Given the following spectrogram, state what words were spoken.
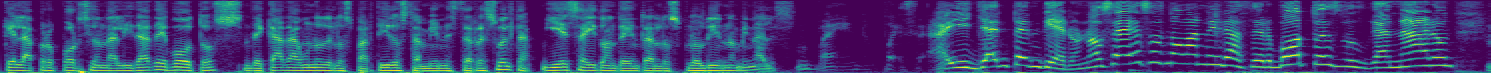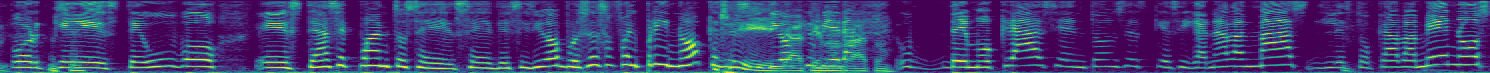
que la proporcionalidad de votos de cada uno de los partidos también esté resuelta, y es ahí donde entran los plurinominales. Bueno pues ahí ya entendieron. O sea, esos no van a ir a hacer voto, esos ganaron porque este hubo, este, hace cuánto se, se decidió, pues eso fue el PRI, ¿no? Que Sí, decidió que hubiera democracia, entonces que si ganaban más, les tocaba menos,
